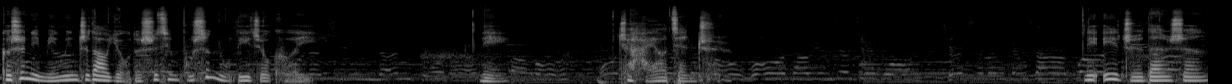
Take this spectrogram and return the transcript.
可是你明明知道有的事情不是努力就可以，你却还要坚持。你一直单身，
